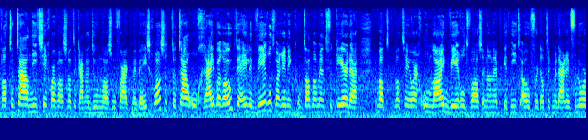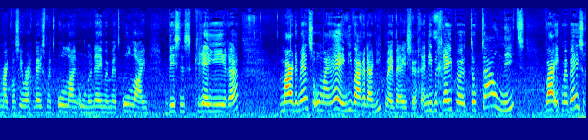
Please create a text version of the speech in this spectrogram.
wat totaal niet zichtbaar was wat ik aan het doen was of waar ik mee bezig was. Het totaal ongrijpbaar ook. De hele wereld waarin ik op dat moment verkeerde. Wat, wat heel erg online wereld was. En dan heb ik het niet over dat ik me daarin verloor. Maar ik was heel erg bezig met online ondernemen. Met online business creëren. Maar de mensen om mij heen, die waren daar niet mee bezig. En die begrepen totaal niet waar ik mee bezig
